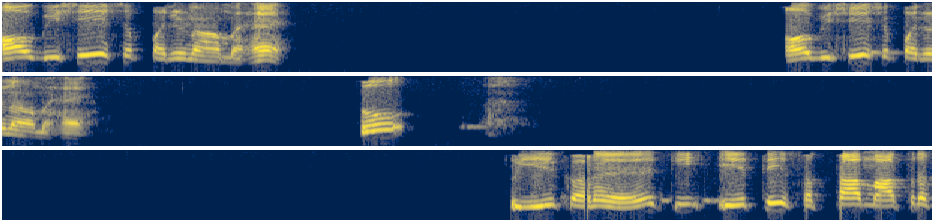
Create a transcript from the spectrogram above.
अविशेष परिणाम है। अविशेष परिणाम है। तो ये कह रहे हैं कि एते सत्ता मात्र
